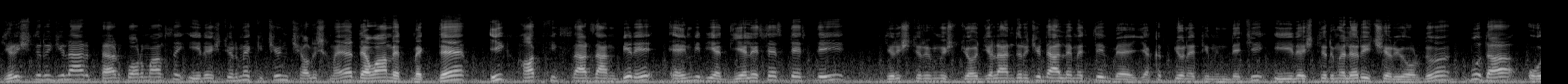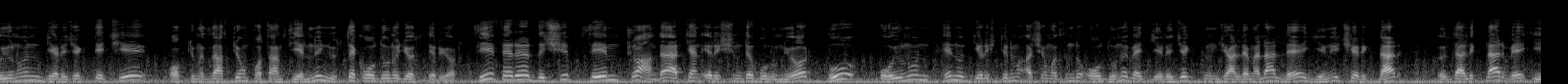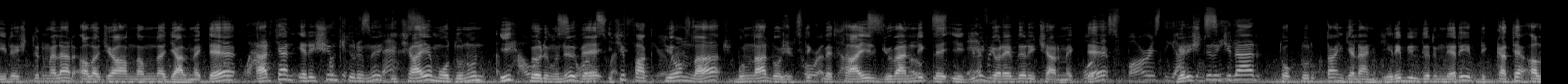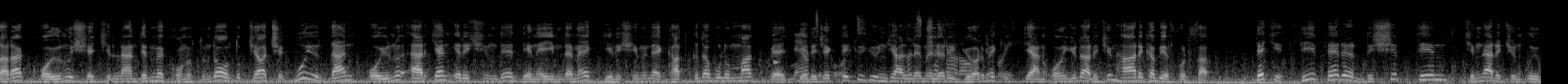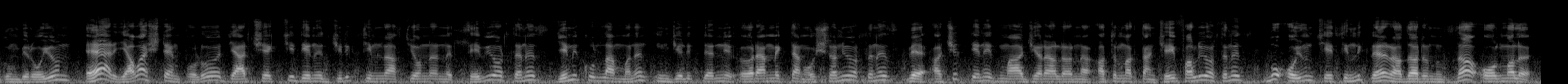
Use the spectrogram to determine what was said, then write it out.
Geliştiriciler performansı iyileştirmek için çalışmaya devam etmekte. İlk hotfixlerden biri Nvidia DLSS desteği, geliştirilmiş gölgelendirici derlemesi ve yakıt yönetimindeki iyileştirmeleri içeriyordu. Bu da oyunun gelecekteki optimizasyon potansiyelinin yüksek olduğunu gösteriyor. Seafarer The Ship Sim şu anda erken erişimde bulunuyor. Bu oyunun henüz geliştirme aşamasında olduğunu ve gelecek güncellemelerle yeni içerikler özellikler ve iyileştirmeler alacağı anlamına gelmekte. Erken erişim sürümü hikaye modunun ilk bölümünü ve iki faksiyonla bunlar lojistik ve sahil güvenlikle ilgili görevleri içermekte. Geliştiriciler topluluktan gelen geri bildirimleri dikkate alarak oyunu şekillendirme konusunda oldukça açık. Bu yüzden oyunu erken erişimde deneyimlemek, gelişimine katkıda bulunmak ve gelecekteki güncellemeleri görmek isteyen oyuncular için harika bir fırsat. Peki Seafarer The Ship Sim kimler için uygun bir oyun? Eğer yavaş tempolu, gerçekçi denizcilik simülasyonlarını seviyorsanız, gemi kullanmanın inceliklerini öğrenmekten hoşlanıyorsanız ve açık deniz maceralarına atılmaktan keyif alıyorsanız bu oyun kesinlikle radarınızda olmalı.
